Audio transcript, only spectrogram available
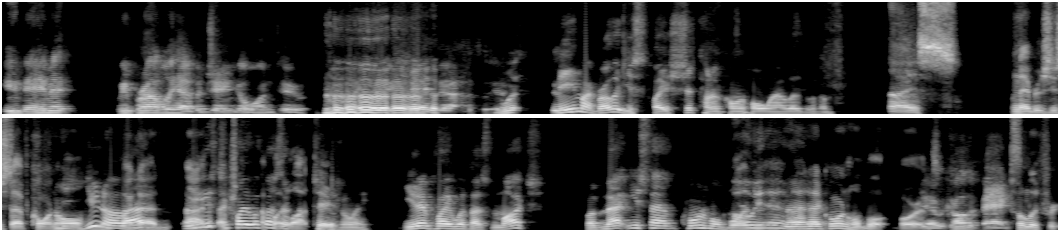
you name it. We probably have a Jenga one too. Yeah. Wh- Me and my brother used to play a shit ton of cornhole when I lived with him. nice. My neighbors used to have cornhole. You know my that. dad. You I used to play with us played a lot too. occasionally. You didn't play with us much, but Matt used to have cornhole boards. Oh yeah, his Matt had cornhole bo- boards. Yeah, we called it bags. totally for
